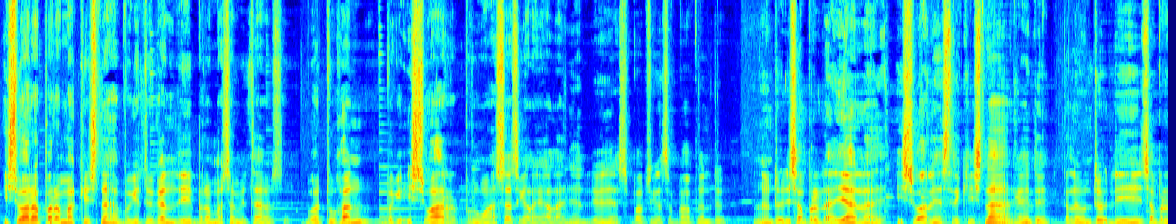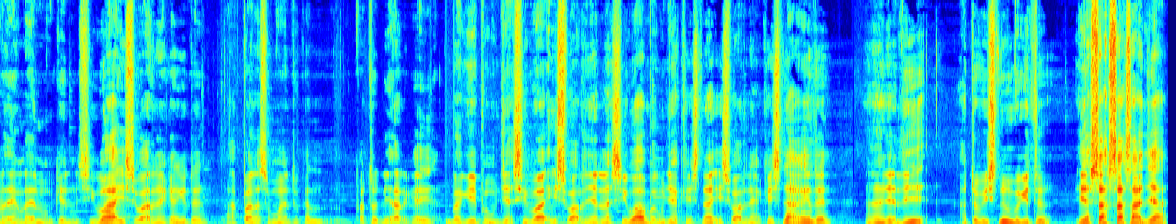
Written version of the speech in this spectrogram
Iswara Paramakisna begitu kan di Brahma Samhita. Bahwa Tuhan bagi Iswar penguasa segala-galanya. Dia sebab segala sebab kan tuh. Nah, untuk di sampradaya lah Iswarnya Sri Krishna kan itu. Kalau untuk di sampradaya yang lain mungkin Siwa Iswarnya kan gitu. Apalah semua itu kan patut dihargai. Bagi pemuja Siwa Iswarnya adalah Siwa. Bagi pemuja Krishna Iswarnya Krishna kan itu nah, jadi atau Wisnu begitu ya sah-sah saja.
